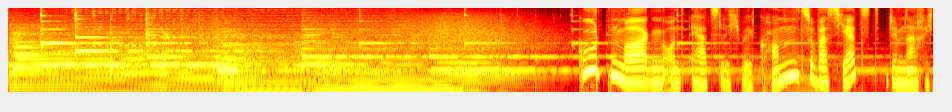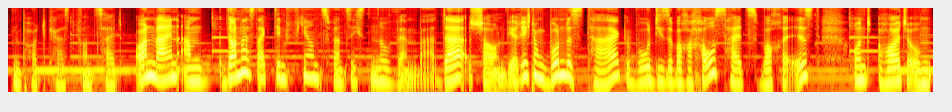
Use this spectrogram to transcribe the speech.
Thank you. Guten Morgen und herzlich willkommen zu Was jetzt, dem Nachrichtenpodcast von Zeit Online am Donnerstag, den 24. November. Da schauen wir Richtung Bundestag, wo diese Woche Haushaltswoche ist und heute um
